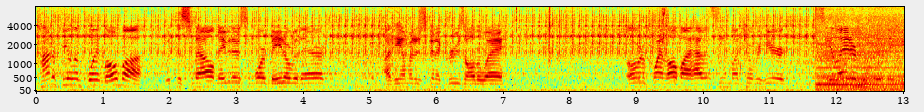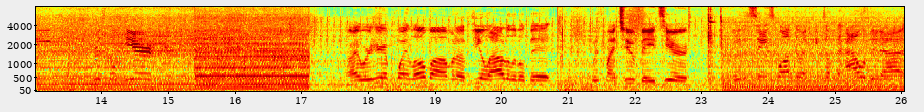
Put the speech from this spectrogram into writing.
Kind of feeling Point Loma with the smell. Maybe there's some more bait over there. I think I'm just gonna cruise all the way. Over to Point Loma. I haven't seen much over here. See you later, Pacific Beach, Crystal Pier. All right, we're here in Point Loma. I'm gonna feel out a little bit with my tube baits here. Go to the same spot that I picked up the halibut at.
